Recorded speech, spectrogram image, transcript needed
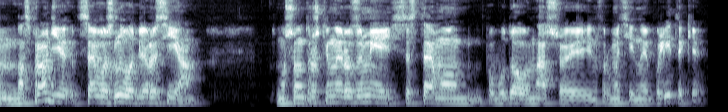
Насправді це важливо для росіян, тому що вони трошки не розуміють систему побудови нашої інформаційної політики.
